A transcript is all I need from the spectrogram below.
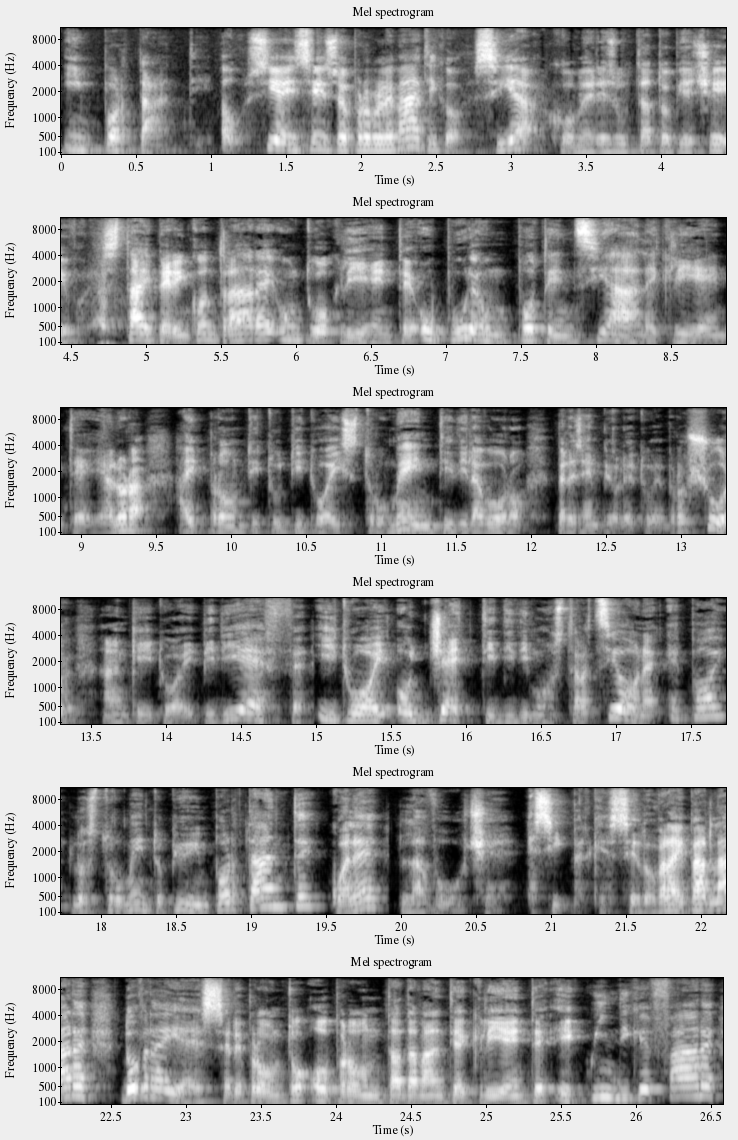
importanti. Oh, sia in senso problematico, sia come risultato piacevole. Stai per incontrare un tuo cliente oppure un potenziale cliente e allora hai pronti tutti i tuoi strumenti di lavoro, per esempio le tue brochure, anche i tuoi PDF, i tuoi oggetti di dimostrazione e poi lo strumento più importante qual è? La voce. Eh sì, perché se dovrai parlare dovrai essere pronto o pronta davanti al cliente e quindi che fare?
